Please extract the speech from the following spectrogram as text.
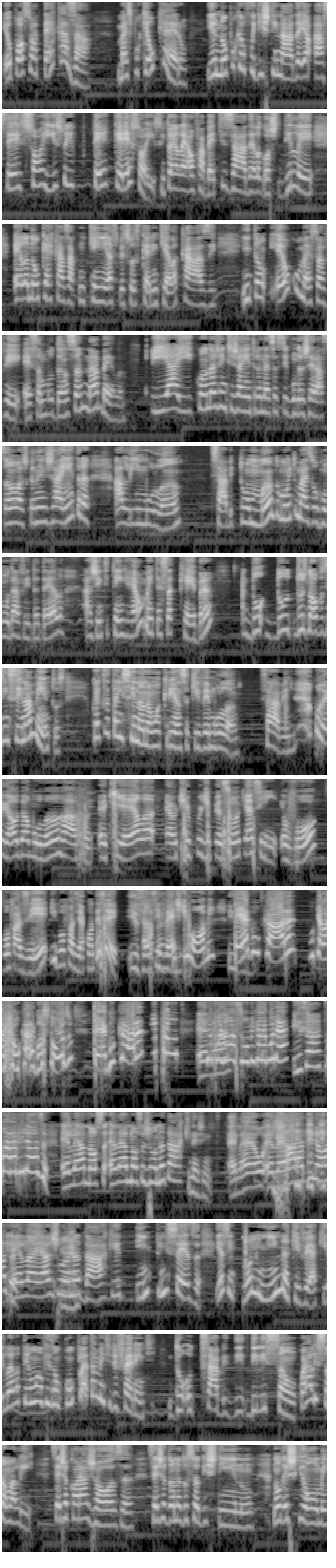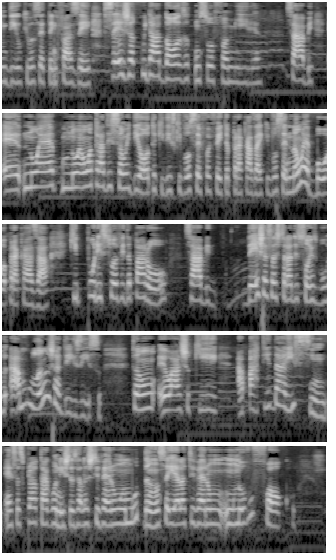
Eu posso até casar, mas porque eu quero. E não porque eu fui destinada a, ser só isso e ter querer só isso. Então ela é alfabetizada, ela gosta de ler, ela não quer casar com quem as pessoas querem que ela case. Então eu começo a ver essa mudança na Bela. E aí, quando a gente já entra nessa segunda geração, eu acho que a gente já entra ali em Mulan, sabe, tomando muito mais o rumo da vida dela, a gente tem realmente essa quebra do, do- dos novos ensinamentos. O que é que você está ensinando a uma criança que vê Mulan? Sabe? O legal da Mulan, Rafa, é que ela é o tipo de pessoa que é assim, eu vou, vou fazer e vou fazer acontecer. Ela se veste de homem, pega o cara, porque ela achou o cara gostoso, pega o cara e pronto. Ela Depois é a- ela assume que ela é mulher. Exato. Maravilhosa. Ela é a nossa, ela é a nossa Joana Dark, né, gente? Ela é, o- ela é Maravilhosa. ela é a Joana Dark em princesa. E assim, uma menina que vê aquilo, ela tem uma visão completamente diferente do, sabe, de, de lição. Qual é a lição ali? Seja corajosa, seja dona do seu destino, não deixe que homem diga o que você tem que fazer, seja cuidadosa com sua família sabe? É, não, é, não é uma tradição idiota que diz que você foi feita para casar e que você não é boa para casar, que por isso sua vida parou, sabe? Deixa essas tradições burras. A Mulan já diz isso. Então, eu acho que a partir daí sim, essas protagonistas elas tiveram uma mudança e elas tiveram um, um novo foco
